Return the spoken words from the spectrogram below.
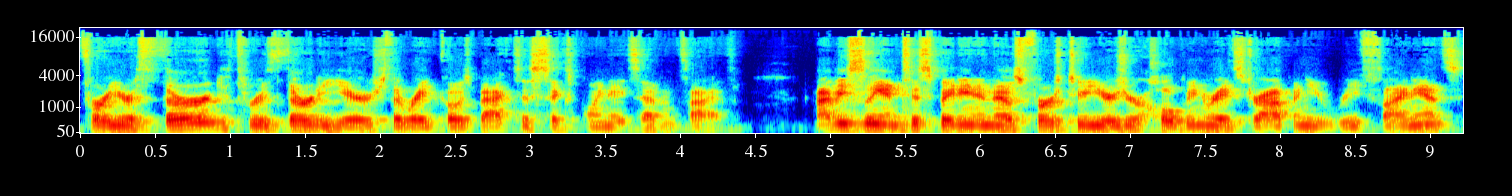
For your third through 30 years, the rate goes back to 6.875. Obviously, anticipating in those first two years, you're hoping rates drop and you refinance.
